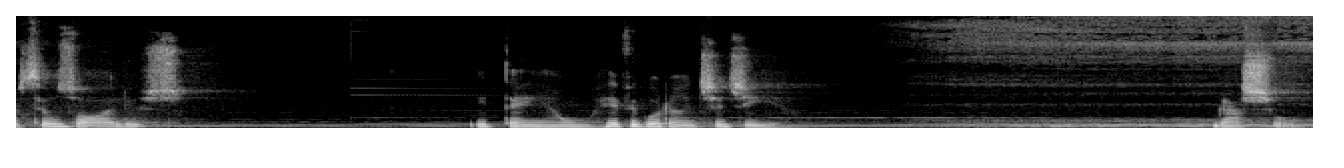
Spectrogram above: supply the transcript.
os seus olhos e tenha um revigorante dia. Gachou.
